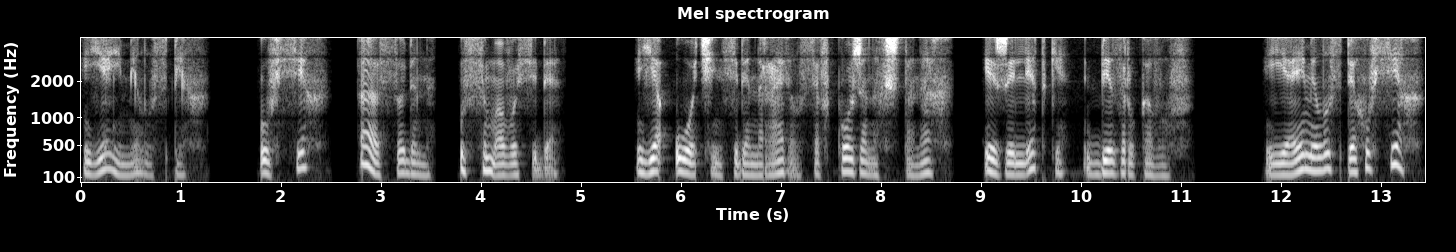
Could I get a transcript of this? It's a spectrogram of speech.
я имел успех. У всех, а особенно у самого себя. Я очень себе нравился в кожаных штанах и жилетке без рукавов. Я имел успех у всех,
